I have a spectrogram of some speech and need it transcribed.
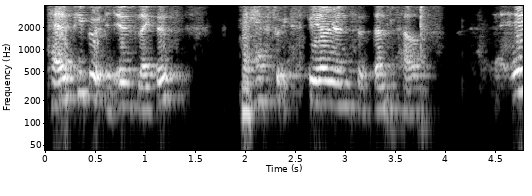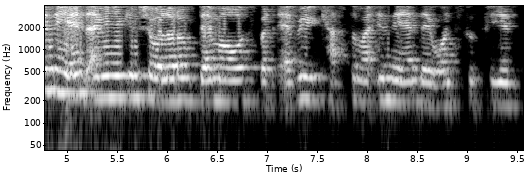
tell people. It is like this. They have to experience it themselves. In the end, I mean, you can show a lot of demos, but every customer, in the end, they wants to see it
